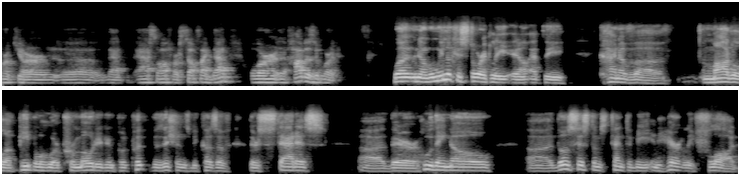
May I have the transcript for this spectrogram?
work your uh, that ass off or stuff like that, or how does it work? Well, you know, when we look historically, you know, at the kind of a model of people who are promoted and put, put positions because of their status, uh, their who they know. Uh, those systems tend to be inherently flawed.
